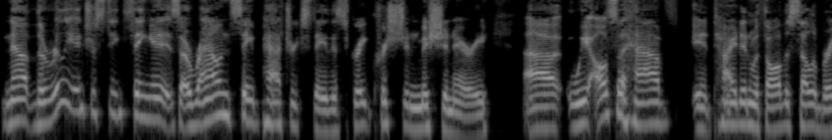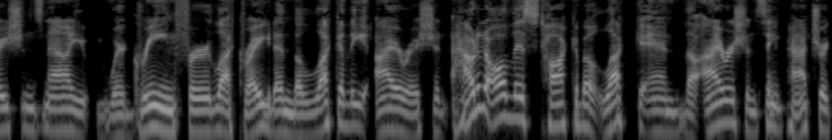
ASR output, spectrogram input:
Now, the really interesting thing is around St. Patrick's Day, this great Christian missionary, uh, we also have it tied in with all the celebrations now. You, you, wear green for luck, right? And the luck of the Irish. And how did all this talk about luck and the Irish and St. Patrick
